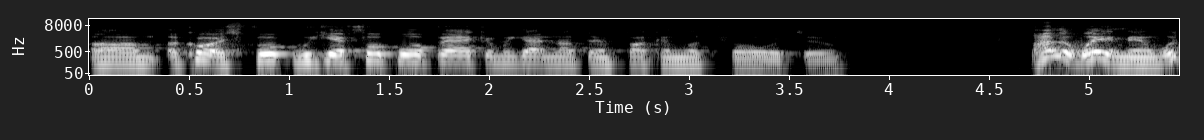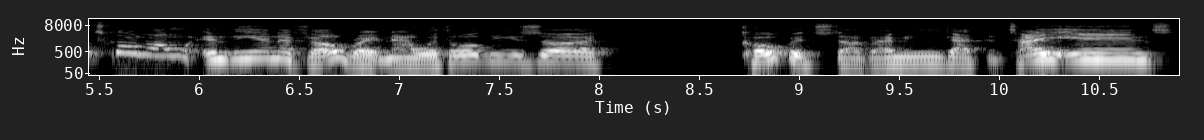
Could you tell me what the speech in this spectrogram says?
um, of course, fo- we get football back and we got nothing fucking look forward to. By the way, man, what's going on in the NFL right now with all these uh, COVID stuff? I mean, you got the Titans.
